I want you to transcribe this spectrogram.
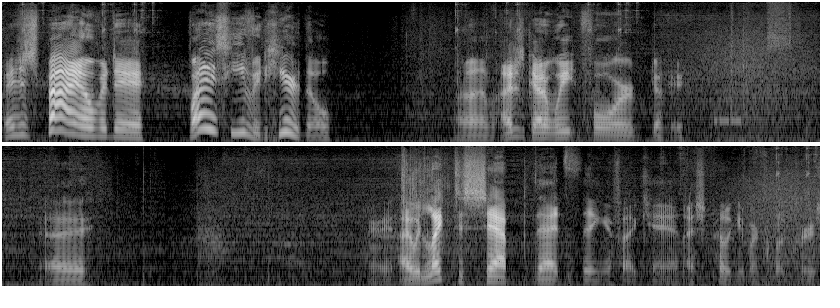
There's a spy over there. Why is he even here, though? Um, I just gotta wait for... Okay. Uh... Alright, I would like to sap that thing if I can. I should probably get more cloak first.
